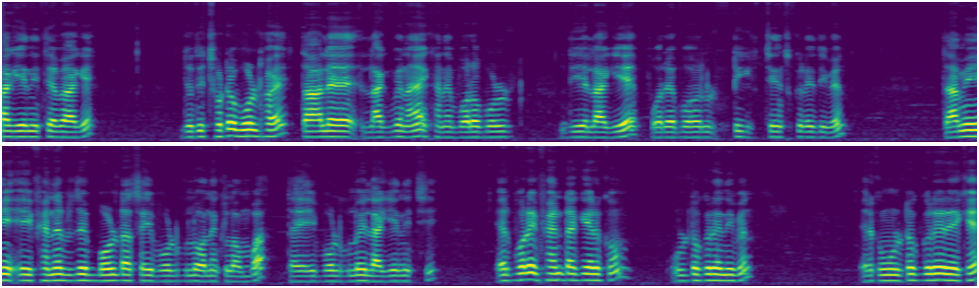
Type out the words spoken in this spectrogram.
লাগিয়ে নিতে হবে আগে। যদি ছোট বোল্ট হয়, তাহলে লাগবে না। এখানে বড় বোল্ট দিয়ে লাগিয়ে পরে বোল্টটি চেঞ্জ করে দিবেন। তা আমি এই ফ্যানের যে বোল্ট আছে, এই বোল্টগুলো অনেক লম্বা, তাই এই বোল্টগুলোই লাগিয়ে নিচ্ছি। এরপরে এই ফ্যানটাকে এরকম উল্টো করে নেবেন। এরকম উল্টো করে রেখে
